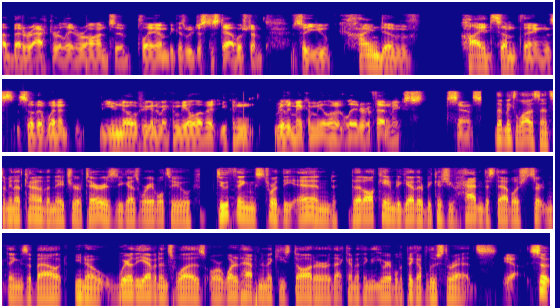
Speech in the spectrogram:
a better actor later on to play him because we just established him. So you kind of hide some things so that when it, you know if you're going to make a meal of it, you can really make a meal of it later, if that makes sense. That makes a lot of sense. I mean, that's kind of the nature of Terriers. You guys were able to do things toward the end that all came together because you hadn't established certain things about, you know, where the evidence was or what had happened to Mickey's daughter or that kind of thing that you were able to pick up loose threads. Yeah. So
